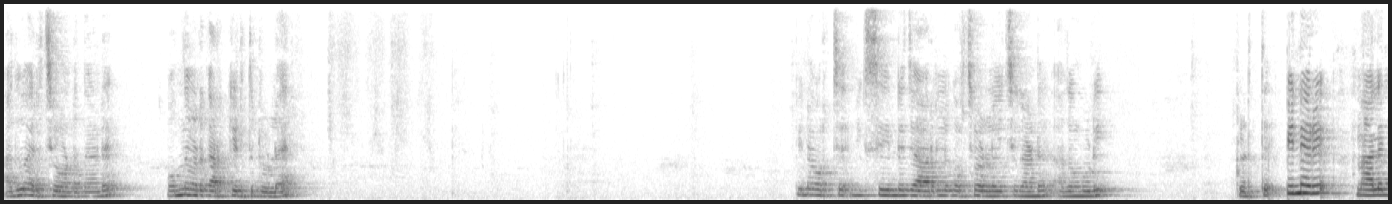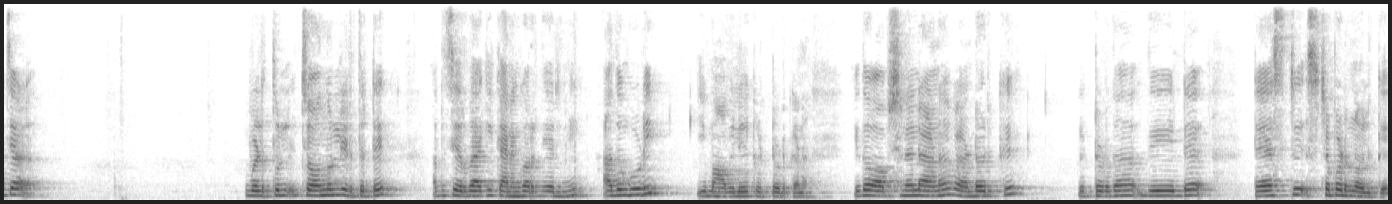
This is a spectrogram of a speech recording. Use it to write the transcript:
അതും അരച്ച് കൊണ്ടുവന്നാണ്ട് ഒന്നും ഇങ്ങോട്ട് കറക്കി എടുത്തിട്ടുള്ളേ. പിന്നെ കുറച്ച് മിക്സീന്റെ ജാറിൽ കുറച്ച് വെള്ളം ഒഴിച്ച് കണ്ട് അതും കൂടി എടുത്ത് പിന്നെ ഒരു നാലഞ്ച് വെളുത്തുള്ളി ചുവന്നുള്ളി എടുത്തിട്ട് അത് ചെറുതാക്കി കനം കുറഞ്ഞരിഞ്ഞ് അതും കൂടി ഈ മാവിലേക്ക് ഇട്ട് കൊടുക്കണം. ഇത് ഓപ്ഷണലാണ്. വേണ്ടവർക്ക് ഇട്ട് കൊടുക്കുക ഇതിന്റെ ടേസ്റ്റ് ഇഷ്ടപ്പെടുന്നവർക്ക്.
